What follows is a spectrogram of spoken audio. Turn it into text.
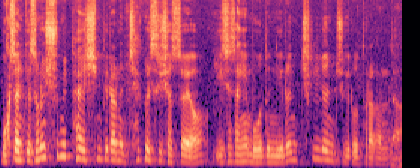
목사님께서는 슈미타의 신비라는 책을 쓰셨어요. 이 세상의 모든 일은 7년 주기로 돌아간다.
